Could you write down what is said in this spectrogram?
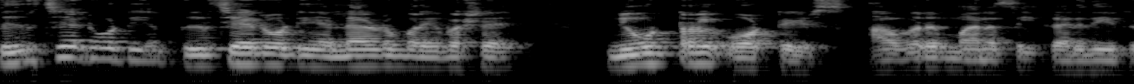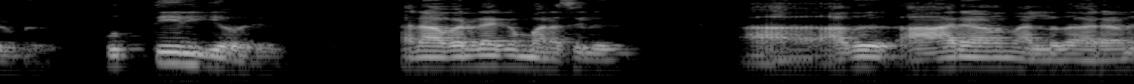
തീർച്ചയായിട്ടും വോട്ട് ചെയ്യാം തീർച്ചയായിട്ടും വോട്ട് ചെയ്യാം. എല്ലാവരോടും പറയും പക്ഷേ ന്യൂട്രൽ വോട്ടേഴ്സ് അവർ മനസ്സിൽ കരുതിയിട്ടുണ്ട്. കുത്തിയിരിക്കുക അവർ കാരണം അവരുടെയൊക്കെ മനസ്സിൽ അത് ആരാണ് നല്ലത്? ആരാണ്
